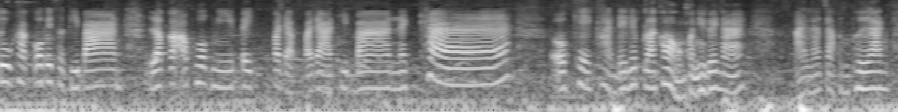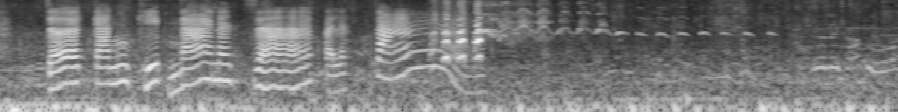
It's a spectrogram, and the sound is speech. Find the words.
ตู้คาร์โก้ไปใส่ที่บ้าน แล้วก็เอาพวกนี้ไปประดับประดาที่บ้านนะคะ โอเคค่ะได้เรียบร้อยของคนนี้ด้วยนะไปแล้วจ้าเพื่อนๆ เจอกันคลิปหน้านะจ๊ะไปแล้วจ้าเชิญเลยครับผม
